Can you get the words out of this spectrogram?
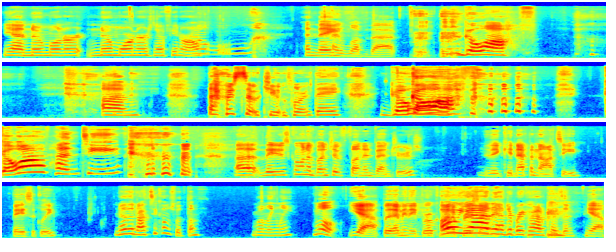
yeah, no mourner, no mourners, no funeral, Oh. and I they love that. go off. um, That was so cute, Lord. They go, go off. off. go off, hunty. Uh, they just go on a bunch of fun adventures. They kidnap a Nazi, basically. No, the Nazi comes with them, willingly. Well, yeah, but I mean, they broke him out Oh of prison. yeah, they had to break him out of prison. Yeah.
